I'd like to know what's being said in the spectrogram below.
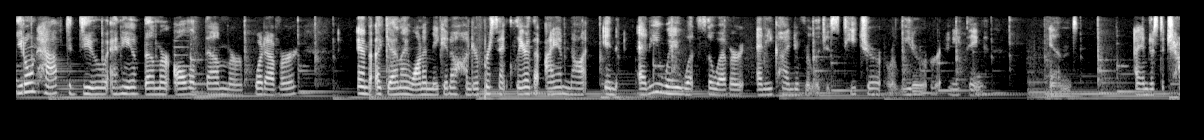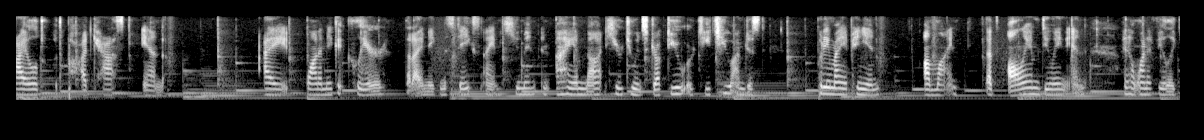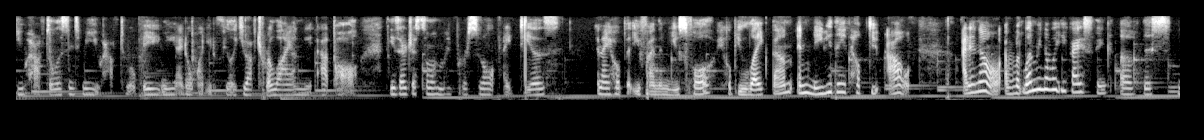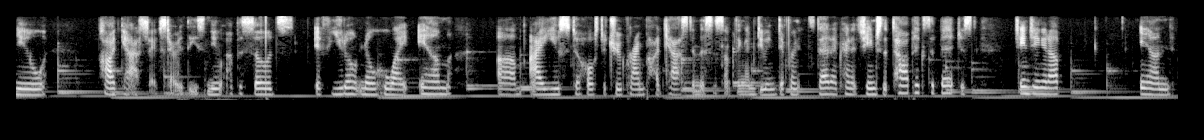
You don't have to do any of them or all of them or whatever. And again, I want to make it 100% clear that I am not in any way whatsoever any kind of religious teacher or leader or anything. And I am just a child with a podcast, and I want to make it clear that I make mistakes. I am human and I am not here to instruct you or teach you. I'm just putting my opinion online. That's all I am doing. And I don't want to feel like you have to listen to me, you have to obey me. I don't want you to feel like you have to rely on me at all. These are just some of my personal ideas, and I hope that you find them useful. I hope you like them, and maybe they've helped you out. I don't know, uh, but let me know what you guys think of this new podcast I've started, these new episodes. If you don't know who I am, um, I used to host a true crime podcast, and this is something I'm doing different instead. I've kind of changed the topics a bit, just changing it up. And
